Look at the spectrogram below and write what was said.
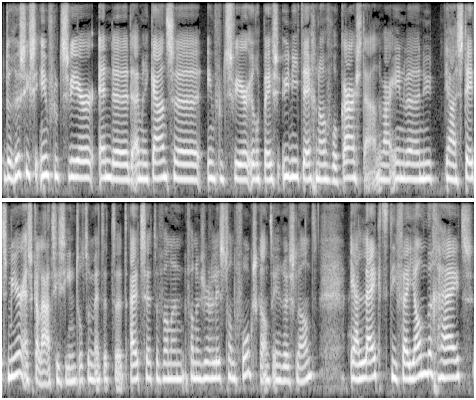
de Russische invloedssfeer en de, de Amerikaanse invloedssfeer, Europese Unie tegenover elkaar staan. Waarin we nu ja, steeds meer escalatie zien. Tot en met het, het uitzetten van een, van een journalist van de Volkskrant in Rusland. Ja, lijkt die vijandigheid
